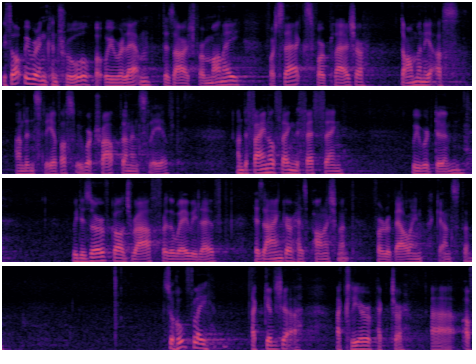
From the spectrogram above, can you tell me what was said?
We thought we were in control, but we were letting desires for money, for sex, for pleasure dominate us and enslave us. We were trapped and enslaved. And the final thing, the fifth thing, we were doomed. We deserve God's wrath for the way we lived, his anger, his punishment for rebelling against him. So hopefully that gives you a, a clearer picture uh, of,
